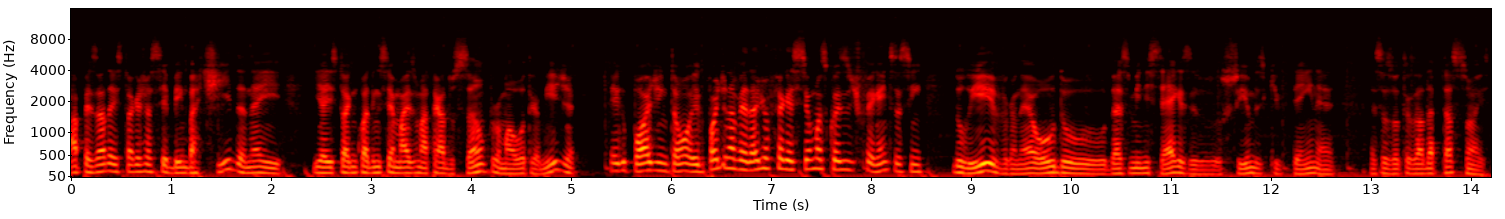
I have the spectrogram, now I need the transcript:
Apesar da história já ser bem batida, né? E e a história em quadrinhos ser mais uma tradução para uma outra mídia, ele pode então, ele pode na verdade oferecer umas coisas diferentes assim do livro, né, ou do das minisséries, dos filmes que tem, né, essas outras adaptações.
